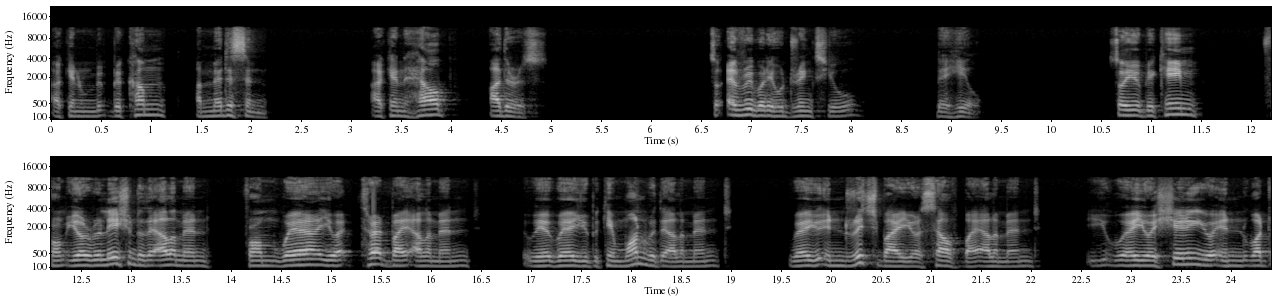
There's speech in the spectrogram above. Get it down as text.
I can become a medicine. I can help others. So everybody who drinks you, they heal. So you became from your relation to the element, from where you are threat by element, where, where you became one with the element, where you enrich by yourself by element, you, where you are sharing your in what,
